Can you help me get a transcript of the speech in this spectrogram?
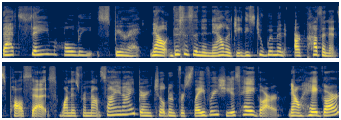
That same Holy Spirit. Now, this is an analogy. These two women are covenants, Paul says. One is from Mount Sinai, bearing children for slavery. She is Hagar. Now, Hagar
